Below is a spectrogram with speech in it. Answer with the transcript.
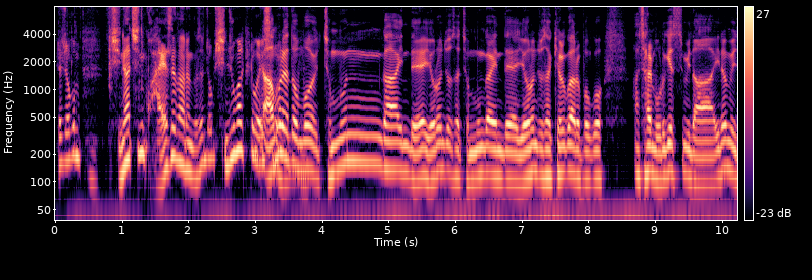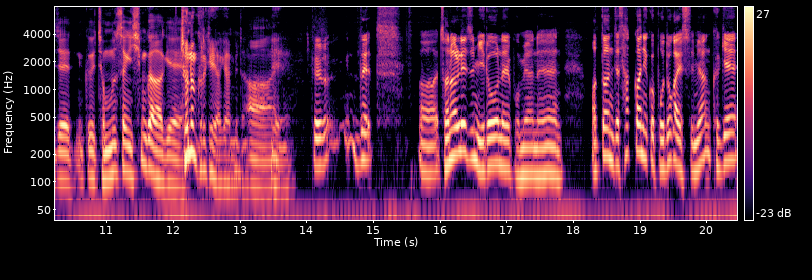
그래서 조금 지나친 과해석하는 것은 좀 신중할 필요가 있어요. 아무래도 뭐 전문가인데 여론조사 전문가인데 여론조사 결과를 보고 아 잘 모르겠습니다. 이러면 이제 그 전문성이 심각하게 저는 그렇게 이야기합니다. 아, 예. 예. 그런데 어 저널리즘 이론에 보면은 어떤 이제 사건이 있고 보도가 있으면 그게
